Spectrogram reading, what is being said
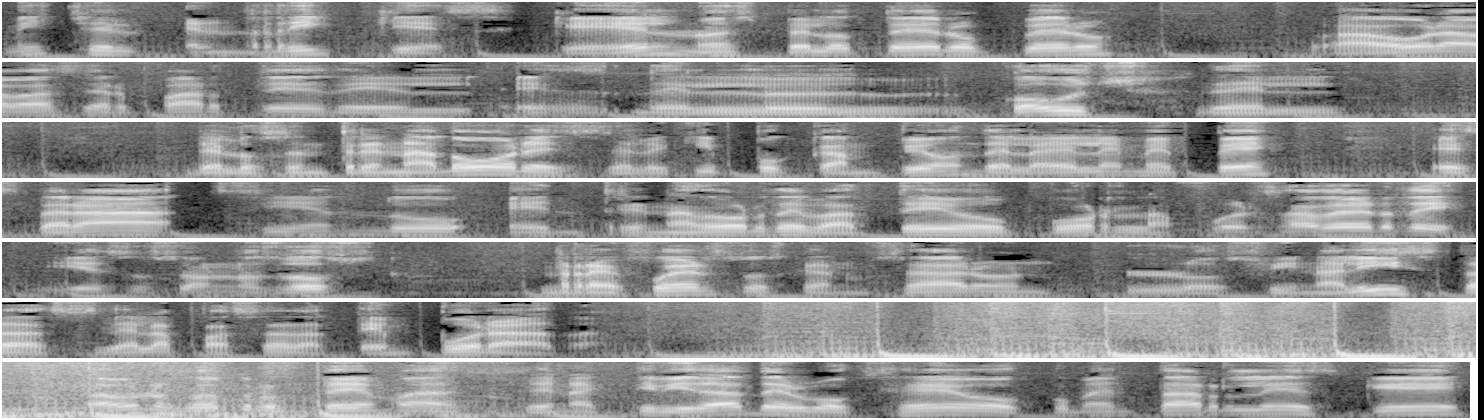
Michel Enríquez, que él no es pelotero, pero ahora va a ser parte del, del coach del, de los entrenadores del equipo campeón de la LMP. Estará siendo entrenador de bateo por la Fuerza Verde y esos son los dos refuerzos que anunciaron los finalistas de la pasada temporada. Vamos a otros temas. En actividad del boxeo, comentarles que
